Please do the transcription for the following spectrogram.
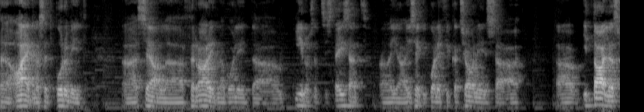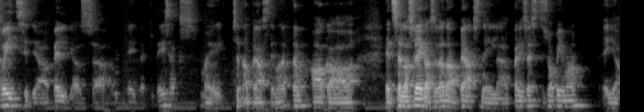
aeglased kurvid. seal Ferrari'd nagu olid kiiruselt siis teised ja isegi kvalifikatsioonis Itaalias võitsid ja Belgias jäid äkki teiseks, ma ei, seda peast ei mäleta, aga et see Las Vegase rada peaks neile päris hästi sobima ja,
